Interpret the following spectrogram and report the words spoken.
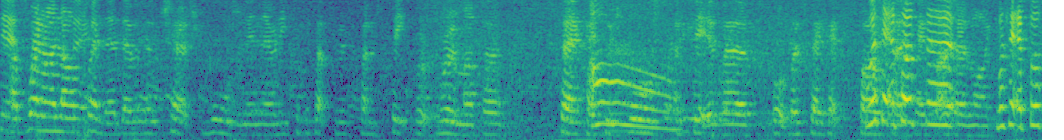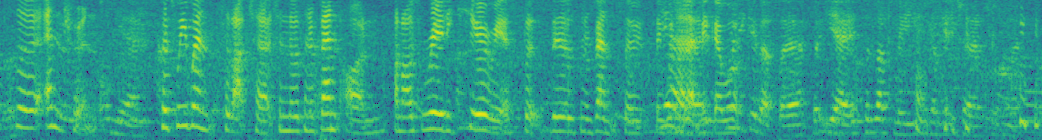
Yeah, As when I last too. went there, there was a church warden in there, and he took us up to this kind of secret room up a staircase, which was a oh. bit of a what those staircase spiral Was it above that I the? don't like. Was it above the entrance? Yeah. Because we went to that church and there was an event on, and I was really curious, but there was an event, so they yeah, wouldn't let me it's go really up. good up there. But yeah, it's a lovely, lovely church, isn't it?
